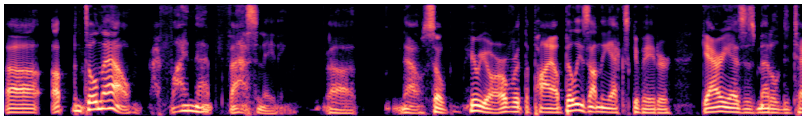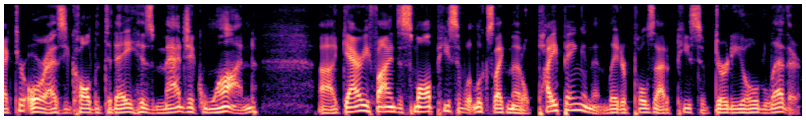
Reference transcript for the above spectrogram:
uh, up until now. I find that fascinating. Uh, now, so here we are over at the pile. Billy's on the excavator. Gary has his metal detector, or as he called it today, his magic wand. Uh, Gary finds a small piece of what looks like metal piping and then later pulls out a piece of dirty old leather.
